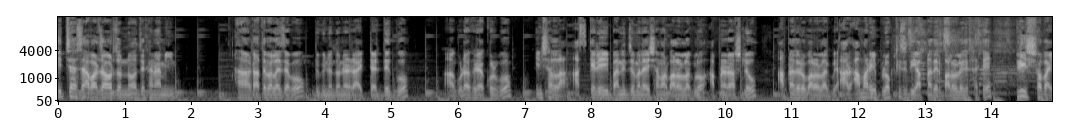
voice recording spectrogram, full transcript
ইচ্ছা আছে আবার যাওয়ার জন্য, যেখানে আমি রাতের বেলায় যাব, বিভিন্ন ধরনের রাইড টাইড দেখব ঘোরাফেরা করব। ইনশাল্লাহ আজকের এই বাণিজ্য মেলায় এসে আমার ভালো লাগল। আপনারা আসলেও আপনাদেরও ভালো লাগবে। আর আমার এই ব্লগটি যদি আপনাদের ভালো লেগে থাকে প্লিজ সবাই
